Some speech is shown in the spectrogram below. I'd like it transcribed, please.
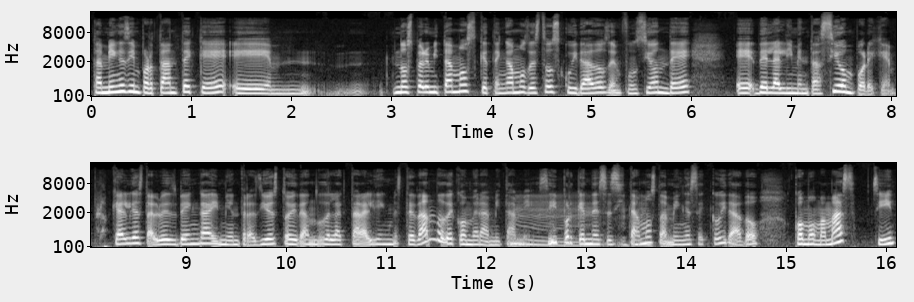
También es importante que em, nos permitamos que tengamos estos cuidados en función de eh, de la alimentación, por ejemplo, que alguien tal vez venga y mientras yo estoy dando de lactar a alguien me esté dando de comer a mí también, ¿sí? Porque mm, necesitamos también ese cuidado como mamás, ¿sí?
